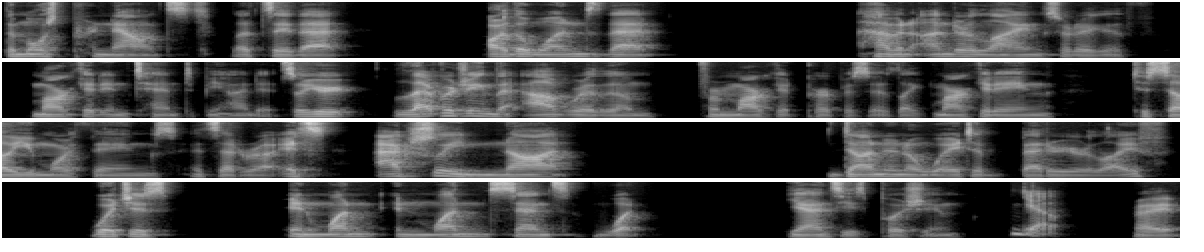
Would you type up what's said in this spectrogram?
the most pronounced, let's say that, are the ones that have an underlying sort of market intent behind it. So you're leveraging the algorithm for market purposes, like marketing to sell you more things, etc. It's actually not done in a way to better your life, which is in one in one sense what Yancey's pushing, Yeah. right?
